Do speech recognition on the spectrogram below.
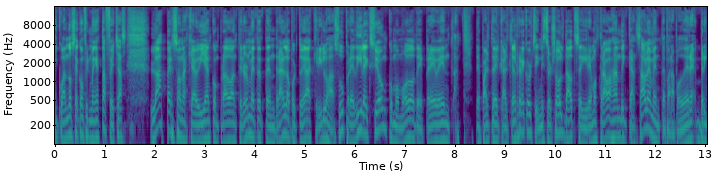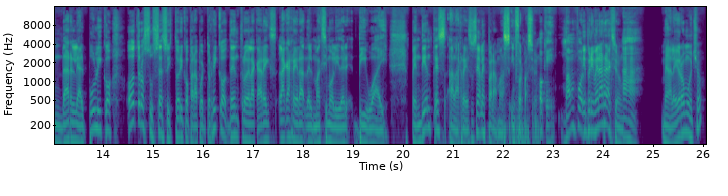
Y cuando se confirmen estas fechas, las personas que habían comprado anteriormente tendrán la oportunidad de adquirirlos a su predilección como modo de preventa. De parte del Cartel Records y Mr. Sold Out, seguiremos trabajando incansablemente para poder brindarle al público otro suceso histórico para Puerto Rico dentro de la, carex- la carrera del máximo líder DY. Pendientes a las redes sociales para más información. Ok, vamos por. Mi primera reacción, Ajá. me alegro mucho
